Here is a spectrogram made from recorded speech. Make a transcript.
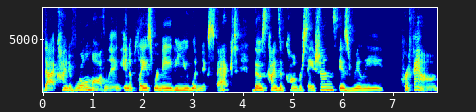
that kind of role modeling in a place where maybe you wouldn't expect those kinds of conversations is really profound.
